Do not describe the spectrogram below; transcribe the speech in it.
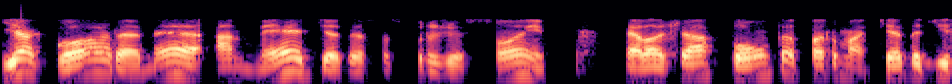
E agora, né, a média dessas projeções, ela já aponta aponta para uma queda de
